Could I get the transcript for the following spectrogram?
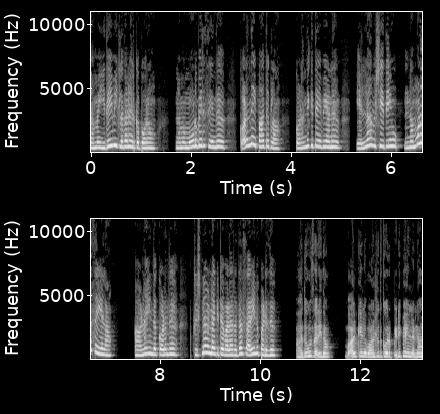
நம்ம இதே வீட்ல தானே இருக்க போறோம். நம்ம மூணு பேரும் சேர்ந்து குழந்தைய பாத்துக்கலாம் குழந்தைக்கு தேவையான எல்லா விஷயத்தையும் நம்மளும் செய்யலாம். ஆனா இந்த குழந்தை கிருஷ்ணா அண்ணா கிட்ட வளர்றதா சரின்னு படுது அதுவும் சரிதான். வாழ்க்கையில வாழ்றதுக்கு ஒரு பிடிப்பே இல்லைன்னா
